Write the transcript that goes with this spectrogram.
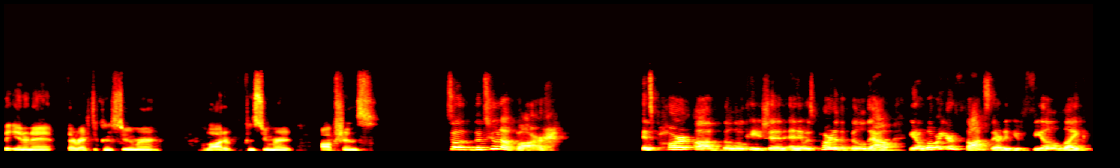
the internet, direct to consumer, a lot of consumer options. So the tune-up bar, it's part of the location and it was part of the build out. You know, what were your thoughts there? Did you feel like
